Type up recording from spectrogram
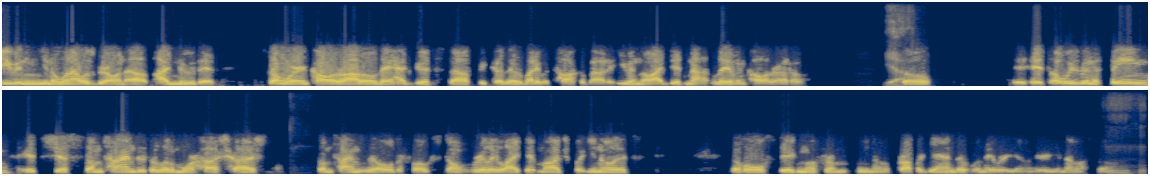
even you know when I was growing up, I knew that somewhere in Colorado they had good stuff because everybody would talk about it, even though I did not live in Colorado. Yeah. So it, it's always been a thing. It's just sometimes it's a little more hush hush. Sometimes the older folks don't really like it much, but you know, it's the whole stigma from, you know, propaganda when they were younger, you know, so. Mm-hmm.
